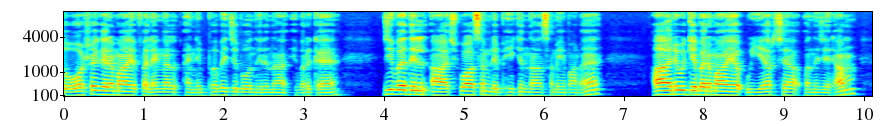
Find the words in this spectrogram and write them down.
ദോഷകരമായ ഫലങ്ങൾ അനുഭവിച്ചു പോന്നിരുന്ന ഇവർക്ക് ജീവിതത്തിൽ ആശ്വാസം ലഭിക്കുന്ന സമയമാണ്. ആരോഗ്യപരമായ ഉയർച്ച വന്നു ചേരാം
